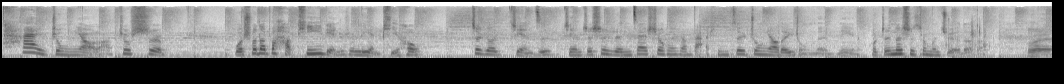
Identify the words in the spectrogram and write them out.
太重要了。就是我说的不好听一点，就是脸皮厚。这个简直简直是人在社会上打拼最重要的一种能力，我真的是这么觉得的。对，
